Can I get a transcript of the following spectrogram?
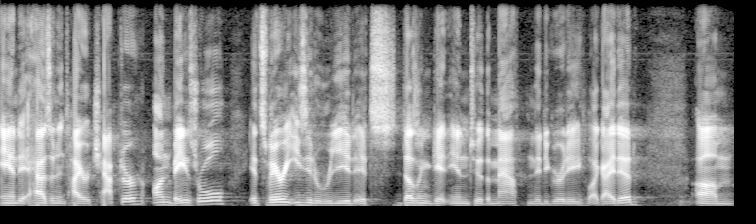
and it has an entire chapter on Bayes' rule. It's very easy to read. It doesn't get into the math nitty-gritty like I did. Um,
